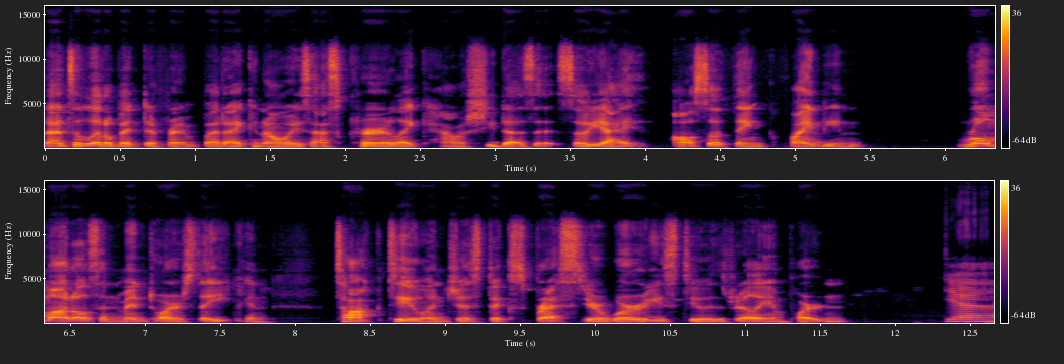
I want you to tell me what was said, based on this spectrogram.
that's a little bit different, but I can always ask her like how she does it. So yeah, I also think finding role models and mentors that you can talk to and just express your worries to is really important. Yeah.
